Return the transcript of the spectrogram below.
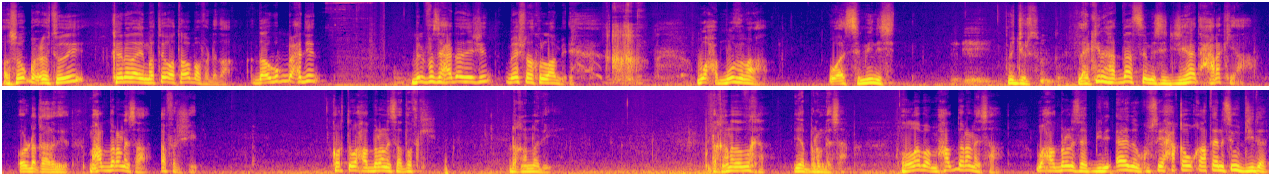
waa soo qaxootooday kanada imatay oo taban baa fadhidaa. Haddaa ugu baxdid bil fasax haddaad heshid meeshaad ku laami wax malaha oo aad samaynaysid ma jirto. Laakiin haddaad samaysid jihaad xaraki ah oo dhaqaaqdeed maxaad baranaysaa afar shay? Horta waxaad baranaysaa dadkii dhaqanadii dhaqanada dadka ayaad baranaysaa. Laba maxaad baranaysaa waxaad baranaysaa bini aadamku say xaqa u qaataan si u diidaan.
